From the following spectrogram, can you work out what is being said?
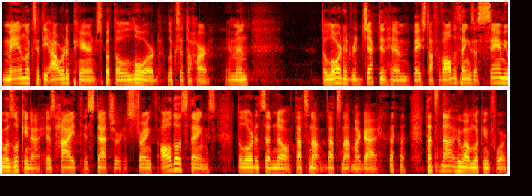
Man looks at the outward appearance, but the Lord looks at the heart. Amen the Lord had rejected him based off of all the things that Samuel was looking at his height, his stature, his strength, all those things. The Lord had said, No, that's not, that's not my guy. that's not who I'm looking for.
